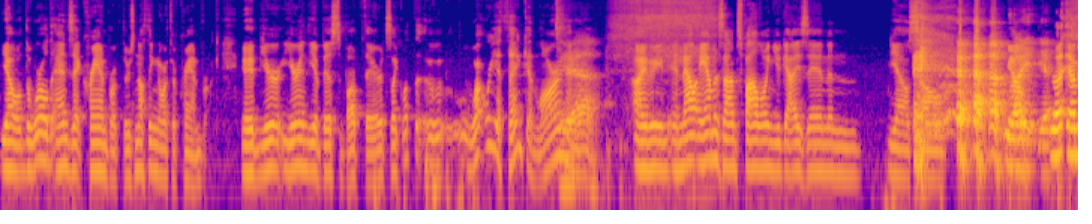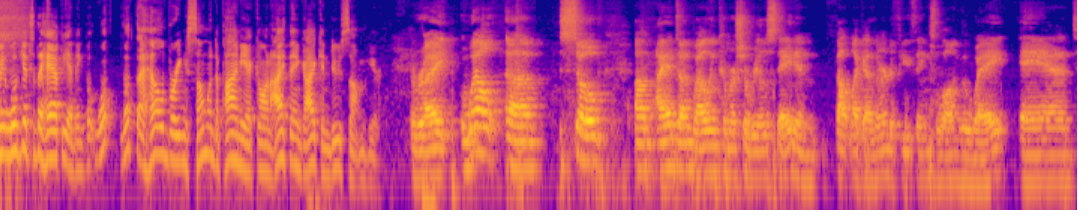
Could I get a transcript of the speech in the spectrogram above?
you know, the world ends at Cranbrook. There's nothing north of Cranbrook. It, you're you're in the abyss above there. It's like what the what were you thinking, Loren? Yeah. And, I mean, and now Amazon's following you guys in, and you know, so you right. Know, yeah. I mean, we'll get to the happy ending, but what what the hell brings someone to Pontiac going? I think I can do something here. Right. Well, um, so um, I had done well in commercial real estate and felt like I learned a few things along the way. And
